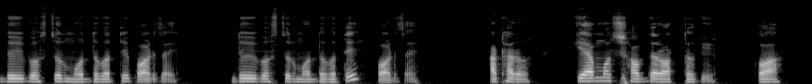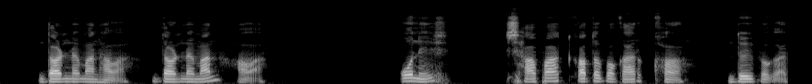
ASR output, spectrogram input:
দুই বস্তুর মধ্যবর্তী পর্যায়। দুই বস্তুর মধ্যবর্তী পর্যায়। আঠারো, কেয়ামত শব্দের অর্থ কি? ক, দণ্ডমান হওয়া দণ্ডমান হওয়া। উনিশ সাপাত কত প্রকার? খ, দুই প্রকার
